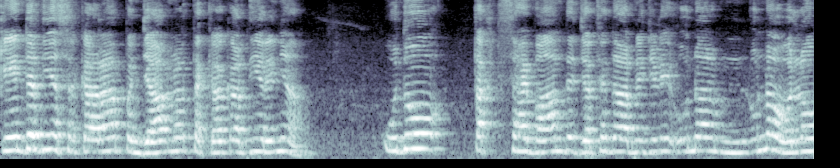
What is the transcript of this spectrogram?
ਕੇਂਦਰ ਦੀਆਂ ਸਰਕਾਰਾਂ ਪੰਜਾਬ ਨਾਲ ਧੱਕਾ ਕਰਦੀਆਂ ਰਹੀਆਂ, ਉਦੋਂ ਤਖਤ ਸਾਹਿਬਾਨ ਦੇ ਜਥੇਦਾਰ ਨੇ ਜਿਹੜੇ ਉਹਨਾਂ ਉਹਨਾਂ ਵੱਲੋਂ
